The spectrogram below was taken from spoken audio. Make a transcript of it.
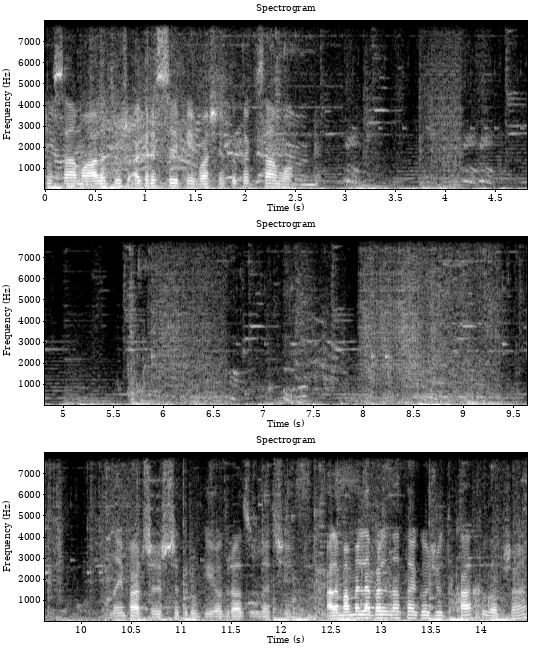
To samo, ale to już agresywnie właśnie, to tak samo. No i patrzę, jeszcze drugi od razu leci. Ale mamy level na tego ziutka, tu dobrze.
